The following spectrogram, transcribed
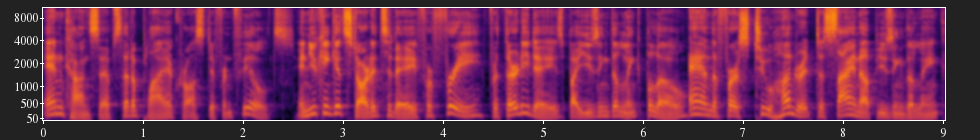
and concepts that apply across different fields. And you can get started today for free for 30 days by using the link below, and the first 200 to sign up using the link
